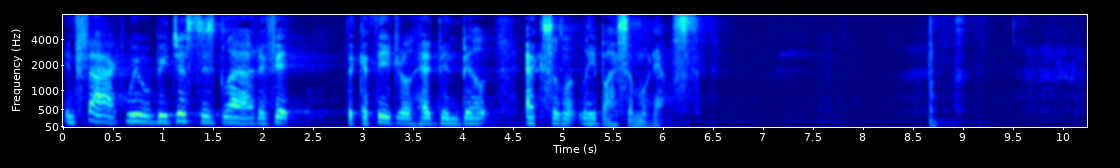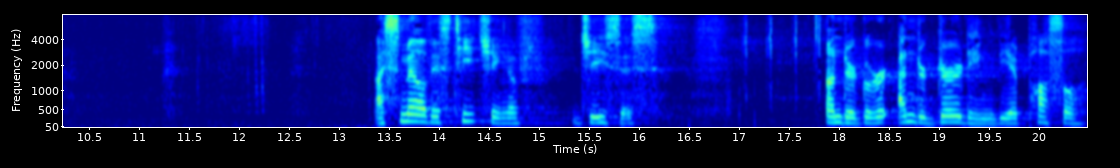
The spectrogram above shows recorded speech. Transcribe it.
In fact, we would be just as glad if it the cathedral had been built excellently by someone else. I smell this teaching of Jesus undergirding the Apostle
